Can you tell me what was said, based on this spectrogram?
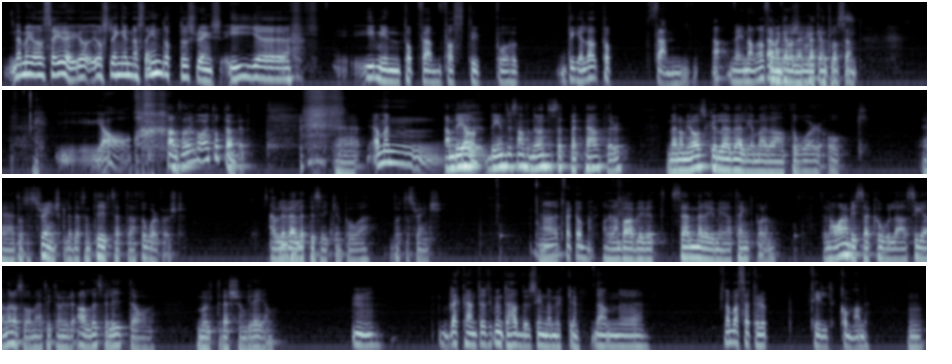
Nej men jag säger det, jag, jag slänger nästan in Doctor Strange i, uh, i min topp 5 fast typ på delad topp 5 Ja. med en annan film. Även kallad där en som vi kan ta sjätteplats. sen. Ja, Annars hade den varit topp 5 Peter. Eh, ja men. ja, men det, är, det är intressant, nu har jag inte sett Black Panther. Men om jag skulle välja mellan Thor och eh, Doctor Strange skulle jag definitivt sätta Thor först. Jag blev Mm. väldigt besviken på Doctor Strange. ja, tvärtom. Och den har bara blivit sämre ju mer jag tänkt på den. Sen har den vissa coola scener och så men jag tyckte de gjorde alldeles för lite av multiversum-grejen. Mm. Black Panther tycker jag inte hade så himla mycket. Den, den bara sätter upp till kommande. Mm.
